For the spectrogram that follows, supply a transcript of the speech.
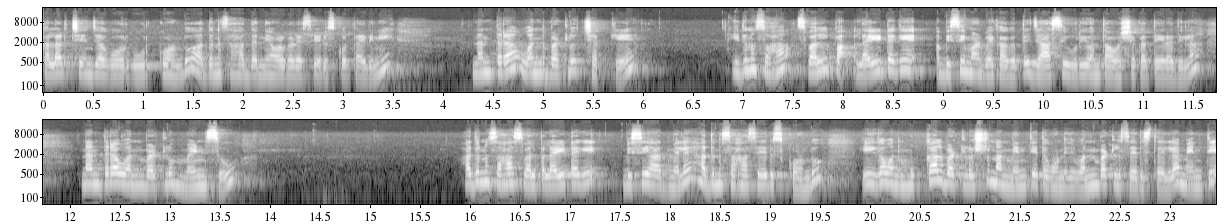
ಕಲರ್ ಚೇಂಜ್ ಆಗೋವರೆಗೂ ಹುರ್ಕೊಂಡು ಅದನ್ನು ಸಹ ಧನ್ಯ ಒಳಗಡೆ ಸೇರಿಸ್ಕೊತಾ ಇದ್ದೀನಿ ನಂತರ ಒಂದು ಬಟ್ಲು ಚಕ್ಕೆ. ಇದನ್ನು ಸಹ ಸ್ವಲ್ಪ ಲೈಟಾಗಿ ಬಿಸಿ ಮಾಡಬೇಕಾಗುತ್ತೆ, ಜಾಸ್ತಿ ಉರಿಯುವಂಥ ಅವಶ್ಯಕತೆ ಇರೋದಿಲ್ಲ. ನಂತರ ಒಂದು ಬಟ್ಲು ಮೆಣಸು. ಅದನ್ನು ಸಹ ಸ್ವಲ್ಪ ಲೈಟಾಗಿ ಬಿಸಿ ಆದಮೇಲೆ ಅದನ್ನು ಸಹ ಸೇರಿಸ್ಕೊಂಡು, ಈಗ ಒಂದು ಮುಕ್ಕಾಲು ಬಟ್ಲಷ್ಟು ನಾನು ಮೆಂತ್ಯ ತೊಗೊಂಡಿದ್ದೀನಿ ಒಂದು ಬಟ್ಲು ಸೇರಿಸ್ತಾ ಇಲ್ಲ, ಮೆಂತ್ಯ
